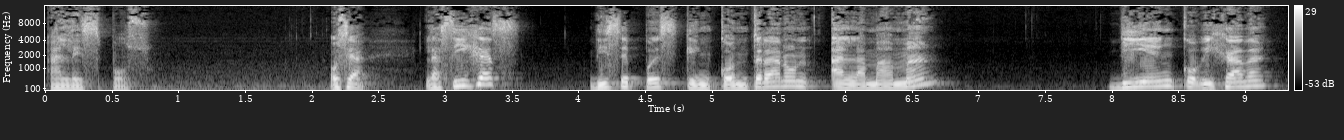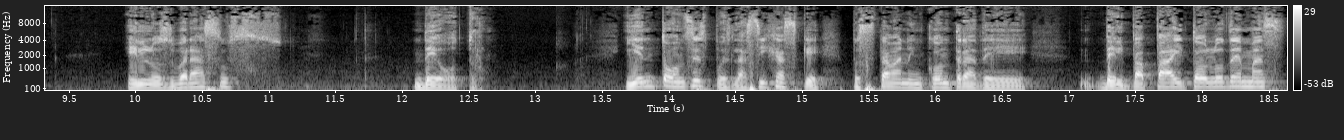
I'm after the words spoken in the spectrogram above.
al esposo. O sea, las hijas, dice pues, que encontraron a la mamá bien cobijada en los brazos de otro. Y entonces, pues las hijas que pues estaban en contra de del papá y todo lo demás,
